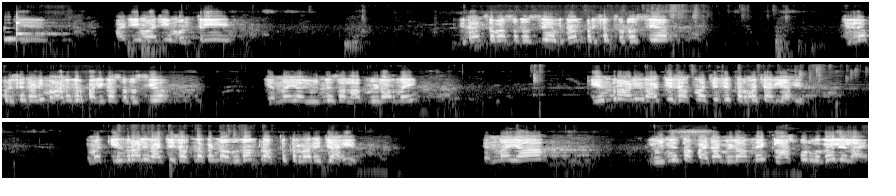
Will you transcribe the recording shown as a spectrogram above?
जे आजी माजी मंत्री विधानसभा सदस्य विधान परिषद सदस्य जिल्हा परिषद आणि महानगरपालिका सदस्य यांना या योजनेचा लाभ मिळणार नाही. केंद्र आणि राज्य शासनाचे जे कर्मचारी आहेत किंवा केंद्र आणि राज्य शासनाकडनं अनुदान प्राप्त करणारे जे आहेत त्यांना या योजनेचा फायदा मिळणार नाही. क्लास फोर वगळलेला आहे.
